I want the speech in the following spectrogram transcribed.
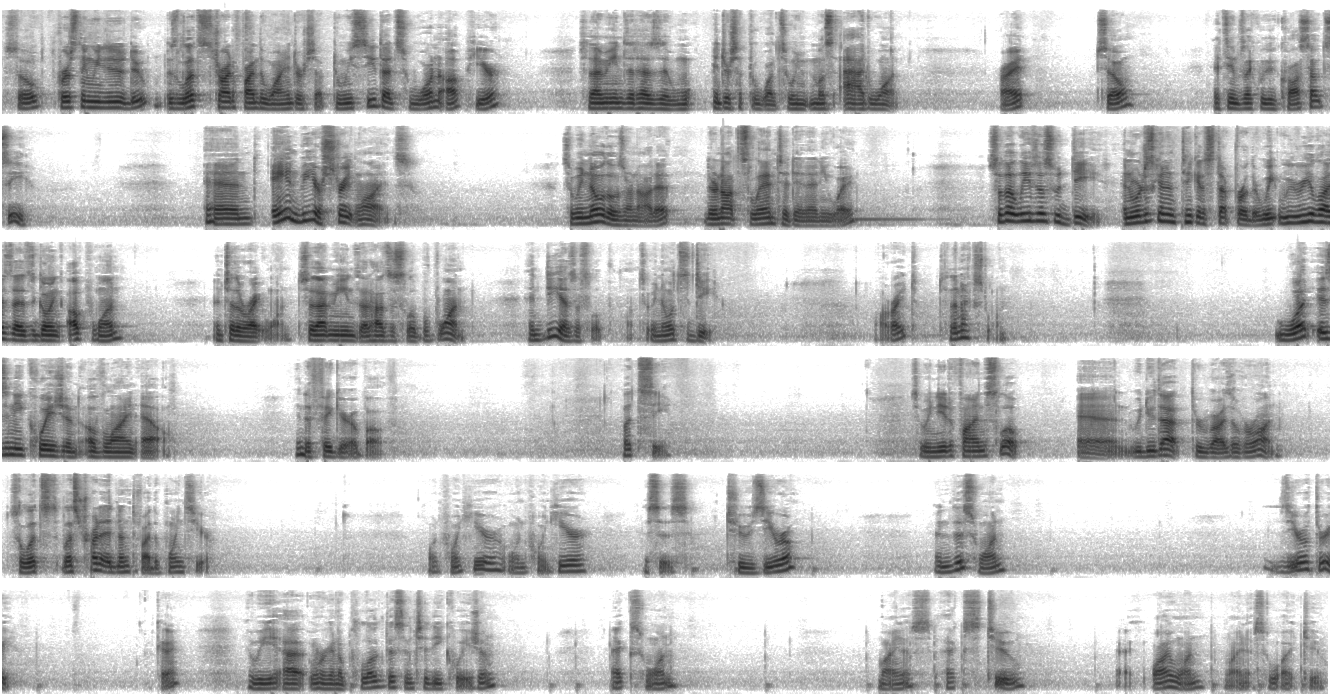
So, first thing we need to do is let's try to find the y-intercept. And we see that's 1 up here. So that means it has an intercept of 1, so we must add 1. Right? So, it seems like we could cross out C. And A and B are straight lines. So we know those are not it. They're not slanted in any way. So that leaves us with D. And we're just going to take it a step further. We, we realize that it's going up 1 and to the right 1. So that means that it has a slope of 1. And D has a slope of 1. So we know it's D. Alright, to the next one. What is an equation of line L in the figure above? Let's see. So we need to find the slope. And we do that through rise over run. So let's let's try to identify the points here. One point here, one point here. This is 2, 0. And this one 0, 3. Okay? And we have, we're going to plug this into the equation. x1 minus x2 y1 minus y2.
